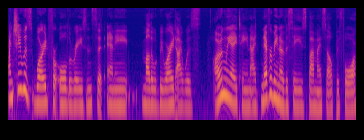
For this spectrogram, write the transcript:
And she was worried for all the reasons that any mother would be worried. I was only 18. I'd never been overseas by myself before.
